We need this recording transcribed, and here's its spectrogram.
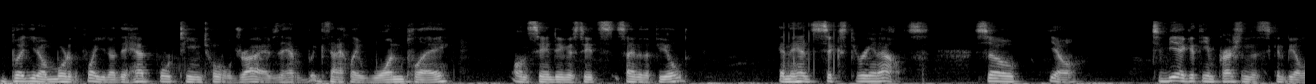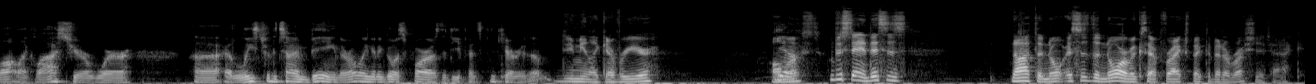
but you know, more to the point, you know, they had 14 total drives. They had exactly one play on San Diego State's side of the field, and they had six three and outs. So you know, to me, I get the impression this is going to be a lot like last year, where uh, at least for the time being, they're only going to go as far as the defense can carry them. Do you mean like every year? Almost. I'm just saying this is not the norm. This is the norm, except for I expect a better rushing attack.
